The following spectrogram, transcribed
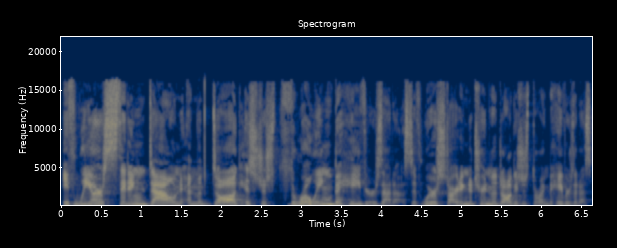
if we are sitting down and the dog is just throwing behaviors at us, if we're starting to train and the dog is just throwing behaviors at us,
